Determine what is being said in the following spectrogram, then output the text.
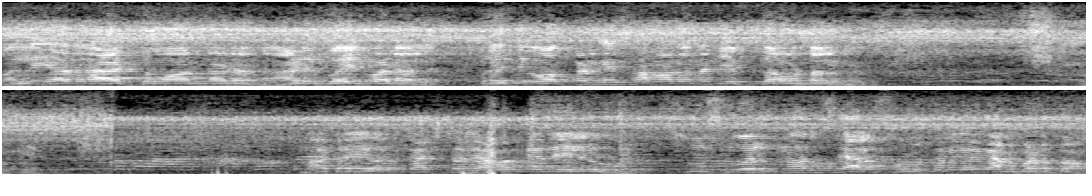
మళ్ళీ ఎదరు ఆడటమో అన్నాడు అని. ఆడికి భయపడాలి. ప్రతి ఒక్కరికి సమాధానం చెప్తూ ఉండాలి మేము. ఓకే. మా డ్రైవర్ కష్టాలు ఎవరికీ తెలియవు చూసి వాళ్ళకి మాత్రం చాలా సులకనగా కనబడతాం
